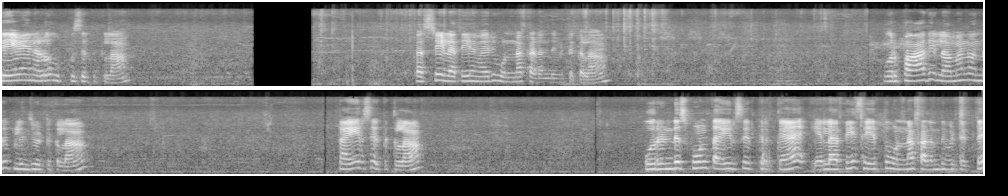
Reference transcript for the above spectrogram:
தேவையான அளவு உப்பு சேர்த்துக்கலாம். ஃபஸ்ட்டு எல்லாத்தையும் இந்த மாதிரி ஒன்றா கலந்து விட்டுக்கலாம். ஒரு பாதி லெமன் வந்து பிழிஞ்சு விட்டுக்கலாம். தயிர் சேர்த்துக்கலாம். ஒரு ரெண்டு ஸ்பூன் தயிர் சேர்த்துருக்கேன். எல்லாத்தையும் சேர்த்து ஒன்றா கலந்து விட்டுட்டு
